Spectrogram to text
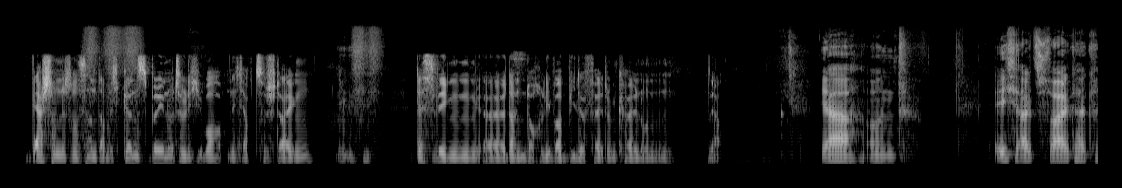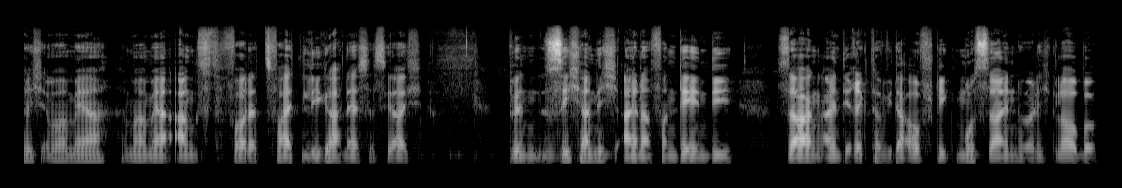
wäre schon interessant, aber ich gönne es Bremen natürlich überhaupt nicht abzusteigen. Deswegen äh, dann doch lieber Bielefeld und Köln unten. ja, und ich als Schalker kriege immer mehr, immer mehr Angst vor der zweiten Liga nächstes Jahr. Ich bin sicher nicht einer von denen, die sagen, ein direkter Wiederaufstieg muss sein, weil ich glaube,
